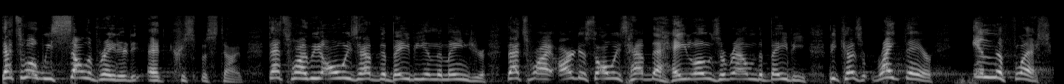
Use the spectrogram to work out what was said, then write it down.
That's what we celebrated at Christmas time. That's why we always have the baby in the manger. That's why artists always have the halos around the baby. Because right there, in the flesh,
